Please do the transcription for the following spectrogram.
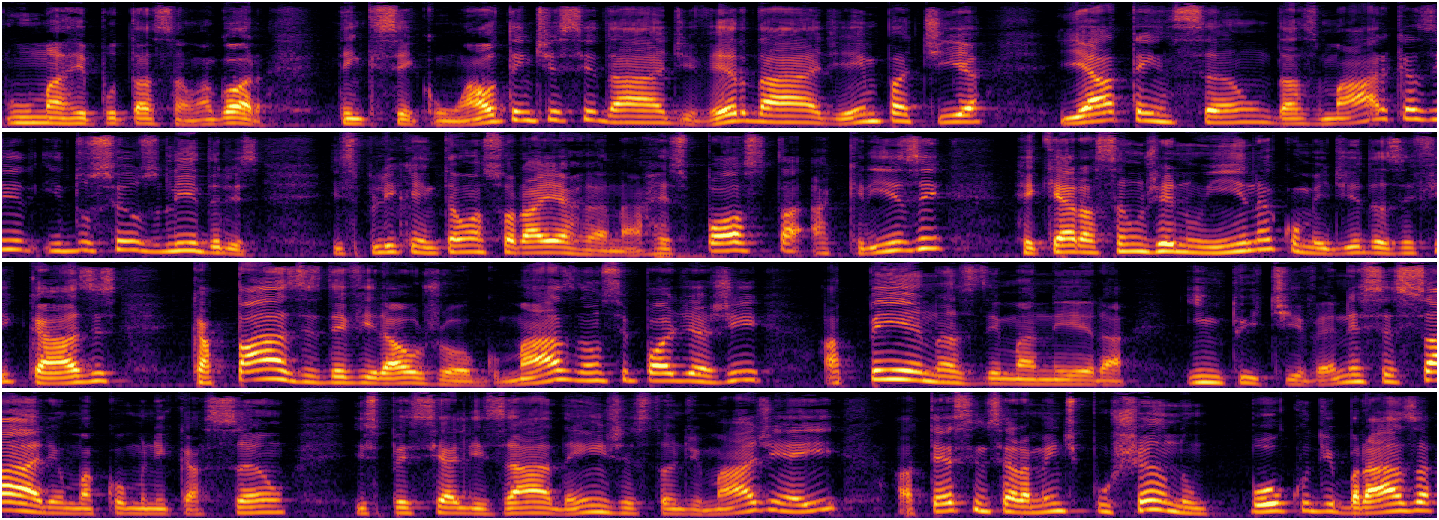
uma reputação. Agora, tem que ser com autenticidade, verdade, empatia e atenção das marcas e, e dos seus líderes. Explica então a Soraya Hanna. A resposta à crise requer ação genuína com medidas eficazes capazes de virar o jogo, mas não se pode agir apenas de maneira intuitiva. É necessária uma comunicação especializada em gestão de imagem, aí até sinceramente puxando um pouco de brasa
